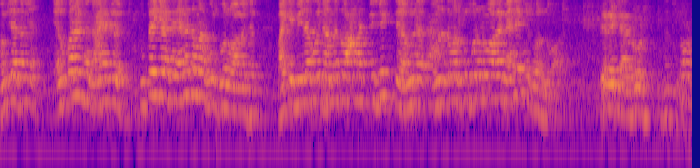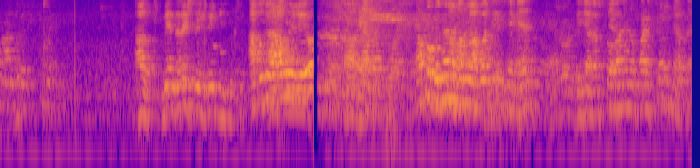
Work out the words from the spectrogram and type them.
સમજ્યા તમે? એનું કારણ છે કે અહીંયા જે સુતાઈ ગયા છે એને તમારે પૂછવાનું આવે છે. બાકી બીજા કોઈને અમે તો આમ આદમી જ તે અમને અમને તમારે પૂછવાનું ન આવે મેં એને પૂછવાનું ન આવે. એટલે આ રોડ નથી હાલો મેં નરેશને કહી દીધું છે. આ બધું આવવું જોઈએ આપો બધાને પાણી. બાબત છે બેન કે રસ્તો વાહેનો પાસ થયો ને આપણે.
